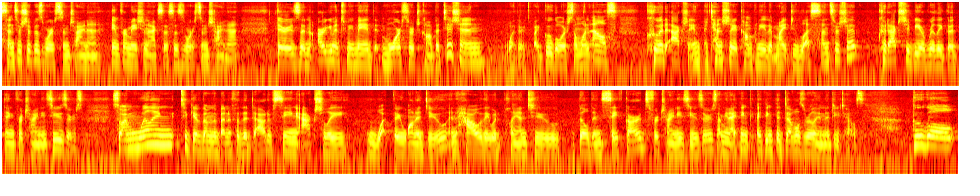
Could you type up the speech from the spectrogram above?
censorship is worse in China, information access is worse in China. There's an argument to be made that more search competition, whether it's by Google or someone else, could actually, and potentially a company that might do less censorship, could actually be a really good thing for Chinese users. So I'm willing to give them the benefit of the doubt of seeing actually what they want to do and how they would plan to build in safeguards for Chinese users. I mean, I think I think the devil's really in the details. Google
